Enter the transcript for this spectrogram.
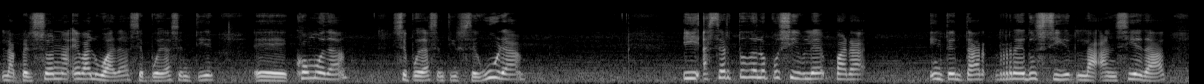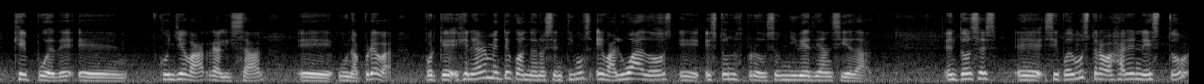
la persona evaluada se pueda sentir cómoda, se pueda sentir segura, y hacer todo lo posible para intentar reducir la ansiedad que puede eh, conllevar realizar eh, una prueba. porque generalmente cuando nos sentimos evaluados, eh, esto nos produce un nivel de ansiedad. Entonces, si podemos trabajar en esto,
